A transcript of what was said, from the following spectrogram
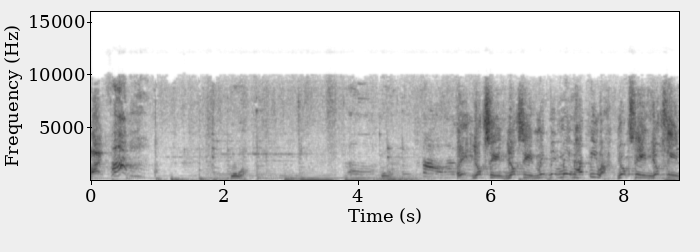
ก้อยกู้อะกู้อะเปล่าค่ะเฮ้ยยกซีนยกซีนไม่ไม่ไม่ไม่แฮปปี้ว่ะ ยกซีนยกซีน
